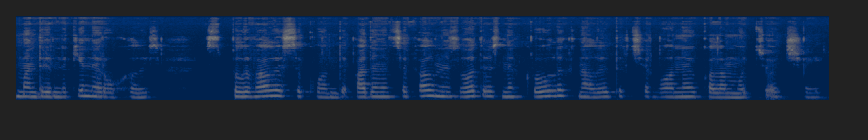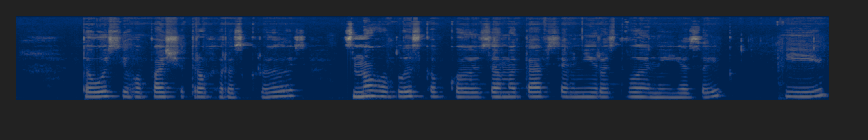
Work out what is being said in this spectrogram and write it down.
Мандрівники не рухались, спливали секунди, а Денецефал не зводив з них круглих, налитих червоною каламуттю очей. Та ось його паща трохи розкрилась, знову блискавкою заметався в ній роздвоєний язик і.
